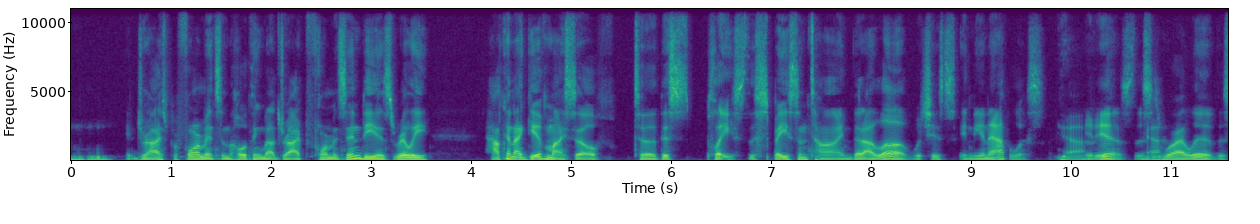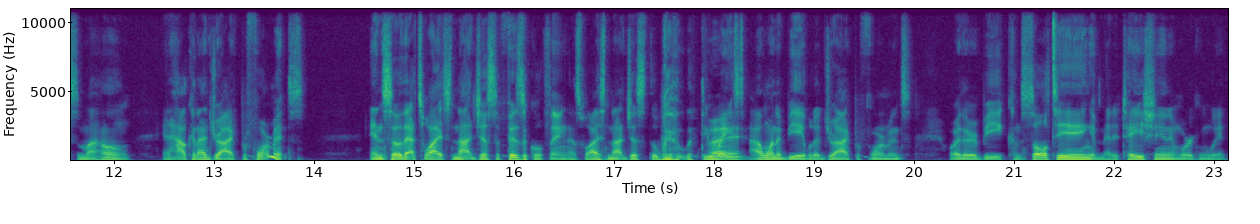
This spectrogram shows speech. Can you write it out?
hmm It drives performance. And the whole thing about drive performance indie is really how can I give myself to this place, this space and time that I love, which is Indianapolis. Yeah. It is. This Yeah. is where I live. This is my home. And how can I drive performance? And so that's why it's not just a physical thing. That's why it's not just the lifting Right. weights. I want to be able to drive performance, whether it be consulting and meditation and working with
